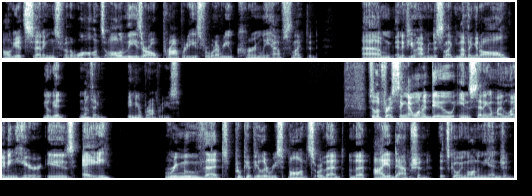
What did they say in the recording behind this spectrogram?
I'll get settings for the wall. And so all of these are all properties for whatever you currently have selected. Um, and if you happen to select nothing at all, you'll get nothing in your properties. So the first thing I want to do in setting up my lighting here is A, remove that pupillar response or that, that eye adaptation that's going on in the engine.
